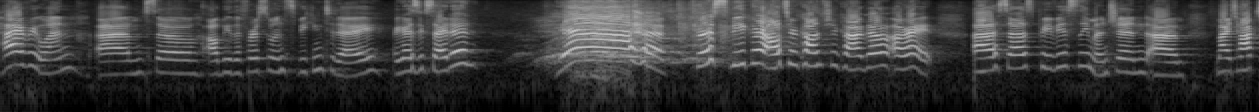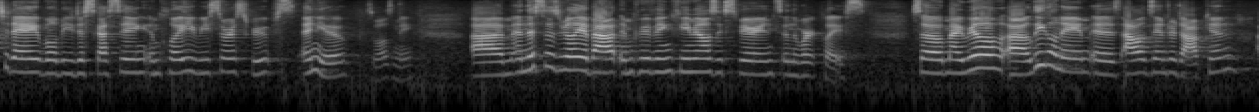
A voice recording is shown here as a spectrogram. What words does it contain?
Hi everyone. Um, so I'll be the first one speaking today. Are you guys excited? Yeah! yeah! First speaker, AlterConf Chicago. All right. Uh, so as previously mentioned, um, my talk today will be discussing employee resource groups and you, as well as me. Um, and this is really about improving females' experience in the workplace. So my real uh, legal name is Alexandra Dobkin. Uh,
